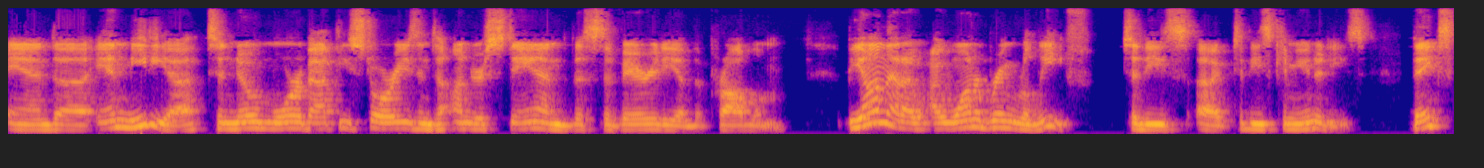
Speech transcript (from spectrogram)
and uh, and media to know more about these stories and to understand the severity of the problem. Beyond that, I, I want to bring relief to these uh, to these communities. Thanks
